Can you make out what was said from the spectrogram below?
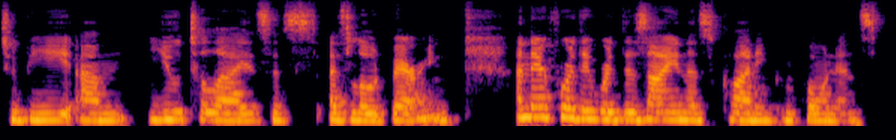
to be um, utilized as, as load bearing. And therefore, they were designed as cladding components.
